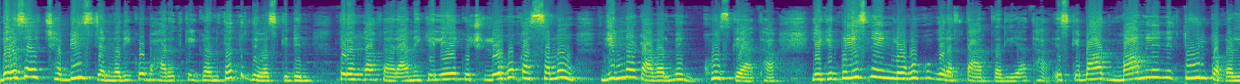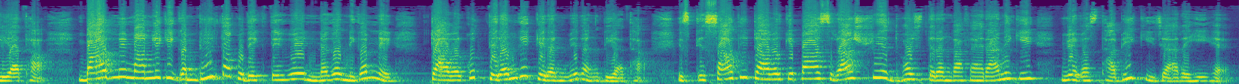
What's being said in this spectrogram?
दरअसल 26 जनवरी को भारत के गणतंत्र दिवस के दिन तिरंगा फहराने के लिए कुछ लोगों का समूह जिन्ना टावर में घुस गया था, लेकिन पुलिस ने इन लोगों को गिरफ़्तार कर लिया था। इसके बाद मामले ने तूल पकड़ लिया था। बाद में मामले की गंभीरता को देखते हुए नगर निगम ने टावर को तिरंगे के रंग में रंग दिया था। इसके साथ ही टावर के पास राष्ट्रीय ध्वज तिरंगा फहराने की व्यवस्था भी की जा रही है।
